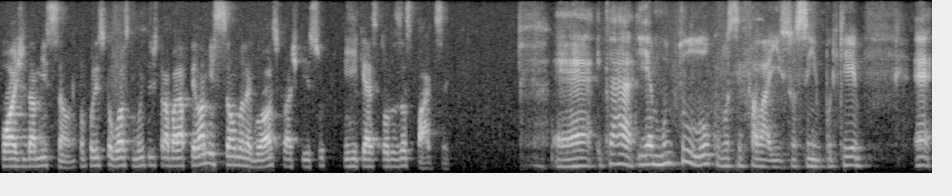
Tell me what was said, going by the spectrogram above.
foge da missão. Então, por isso que eu gosto muito de trabalhar pela missão do negócio, que eu acho que isso enriquece todas as partes aí. É, cara, e é muito louco você falar isso, assim, porque é,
